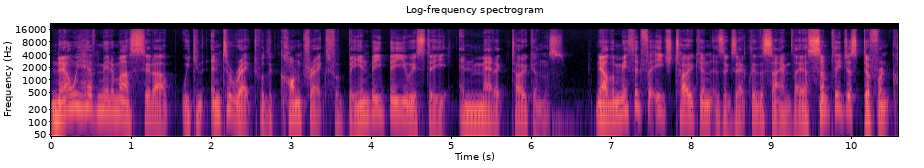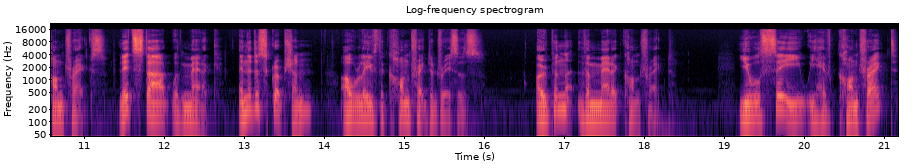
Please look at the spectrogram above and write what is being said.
Now we have MetaMask set up, we can interact with the contracts for BNB BUSD and Matic tokens. Now the method for each token is exactly the same. They are simply just different contracts. Let's start with Matic. In the description, I'll leave the contract addresses. Open the Matic contract. You will see we have contract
